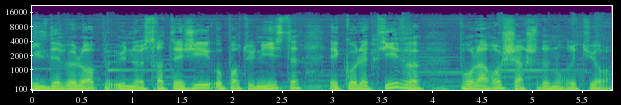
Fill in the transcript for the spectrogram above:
il développe une stratégie opportuniste et collective pour la recherche de nourriture.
